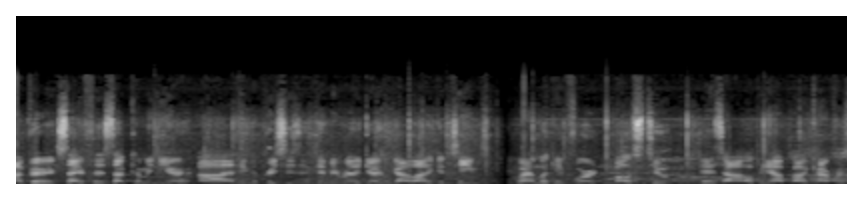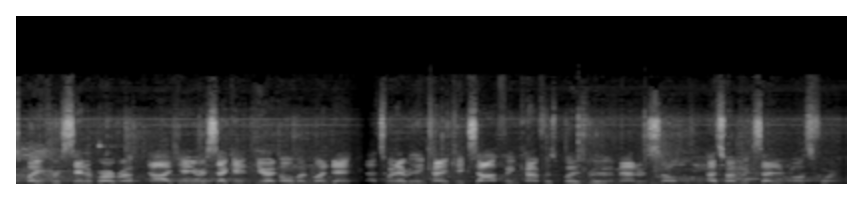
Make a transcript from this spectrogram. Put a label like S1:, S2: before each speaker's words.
S1: I'm very excited for this upcoming year. Uh, I think the preseason is going to be really good. We've got a lot of good teams. What I'm looking forward most to is uh, opening up uh, conference play versus Santa Barbara uh, January 2nd here at home on Monday. That's when everything kind of kicks off and conference play is really what matters. So that's what I'm excited most for.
